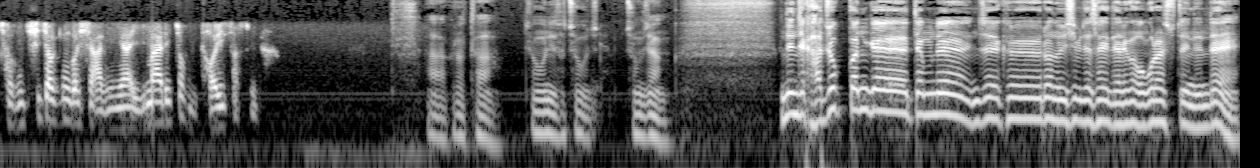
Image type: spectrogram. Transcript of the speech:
정치적인 것이 아니냐 이 말이 좀더 있었습니다. 아, 그렇다. 정훈이 서초 총장. 근데 이제 가족 관계 때문에 이제 그런 의심 대상이 되는 건 억울할 수도 있는데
